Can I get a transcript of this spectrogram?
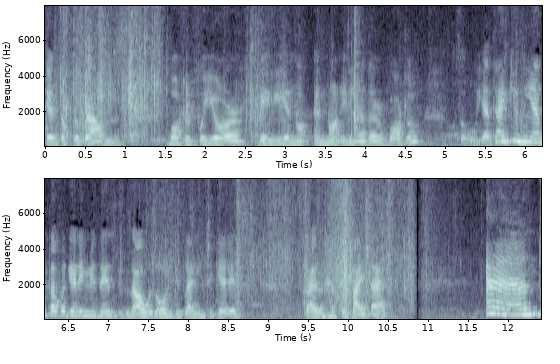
get Dr. Brown's bottle for your baby and not and not any other bottle so yeah thank you Nianta for getting me this because I was already planning to get it so I don't have to buy that. And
